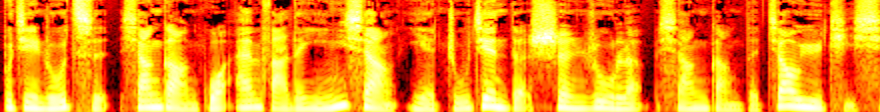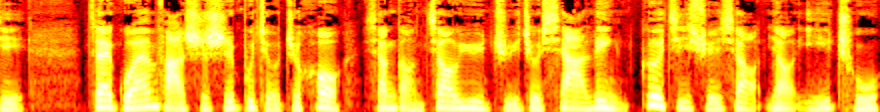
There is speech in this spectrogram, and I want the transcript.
不仅如此，香港国安法的影响也逐渐的渗入了香港的教育体系。”在国安法实施不久之后，香港教育局就下令各级学校要移除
